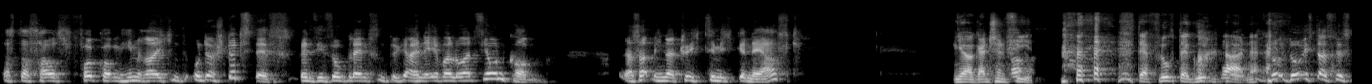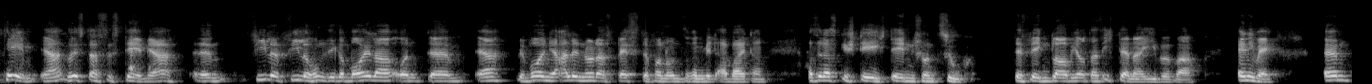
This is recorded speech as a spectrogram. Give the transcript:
dass das Haus vollkommen hinreichend unterstützt ist, wenn Sie so glänzend durch eine Evaluation kommen. Das hat mich natürlich ziemlich genervt. Ja, ganz schön viel. der Fluch der guten Tat. Ne? So, so, ist das System, ja, so ist das System, ja. Ähm, viele, viele hungrige Mäuler und ähm, ja, wir wollen ja alle nur das Beste von unseren Mitarbeitern. Also das gestehe ich denen schon zu. Deswegen glaube ich auch, dass ich der Naive war. Anyway, ähm,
